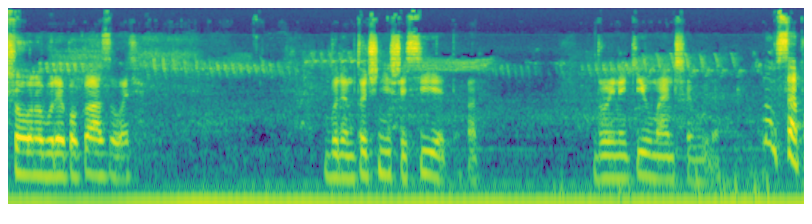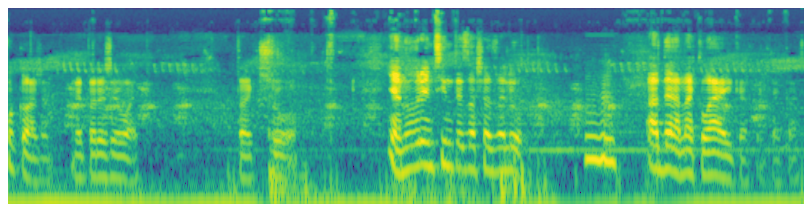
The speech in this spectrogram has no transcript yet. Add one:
що воно буде показувати. Будемо точніше сіяти тепер. Двойників менше буде. Ну, все покаже, не переживай. Так що. Ні, ну в ремсінтеза ще зальот. Угу. А де наклейка якась?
